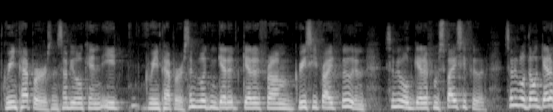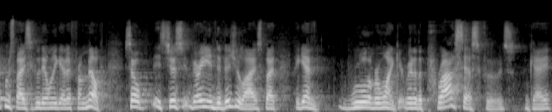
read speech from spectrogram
green peppers, and some people can eat green peppers. Some people can get it get it from greasy fried food, and some people get it from spicy food. Some people don't get it from spicy food; they only get it from milk. So it's just very individualized. But again, rule number one: get rid of the processed foods. Okay,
